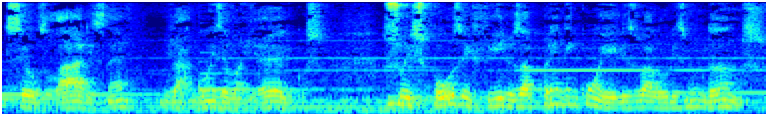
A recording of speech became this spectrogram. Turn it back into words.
de seus lares, né, jargões evangélicos, sua esposa e filhos aprendem com eles valores mundanos,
